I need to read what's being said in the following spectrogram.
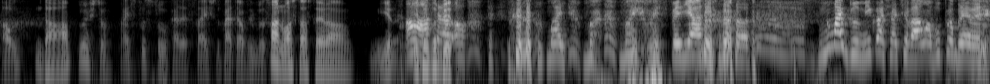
Paul? Da. Nu știu, ai spus tu care să ai și după aia te-ai oprit brusc. A, nu, asta, asta era... era Ah, it was asta a bit. era, oh, te, mai, mai, mai, mai speriat. nu mai glumi cu așa ceva, am avut probleme.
